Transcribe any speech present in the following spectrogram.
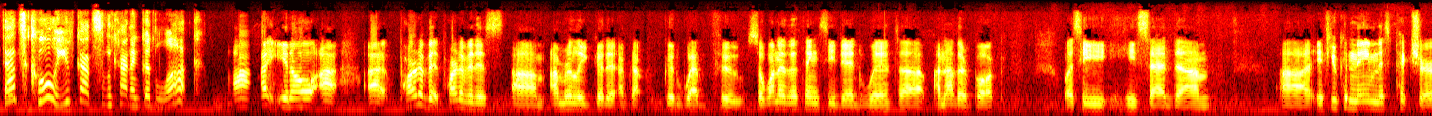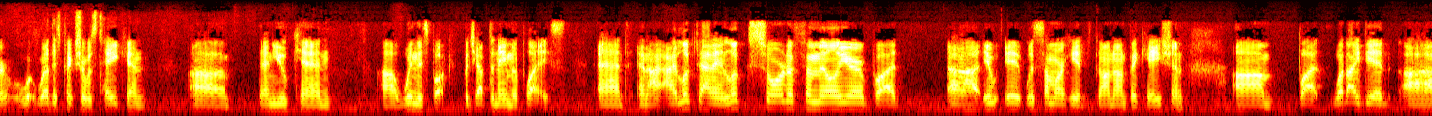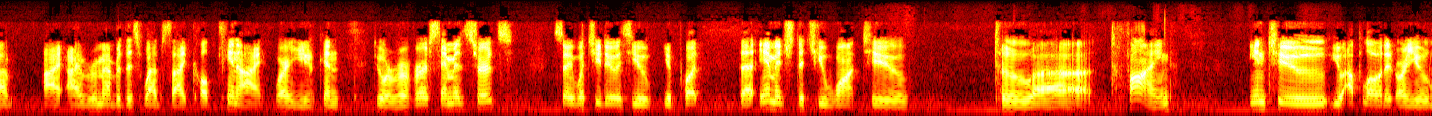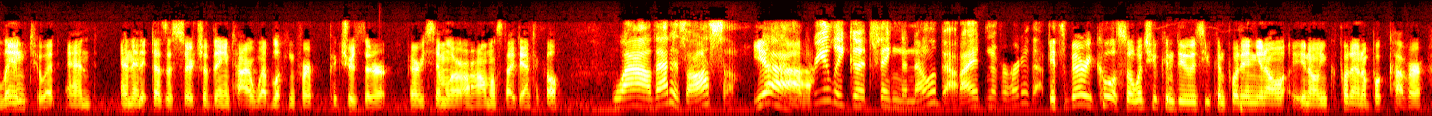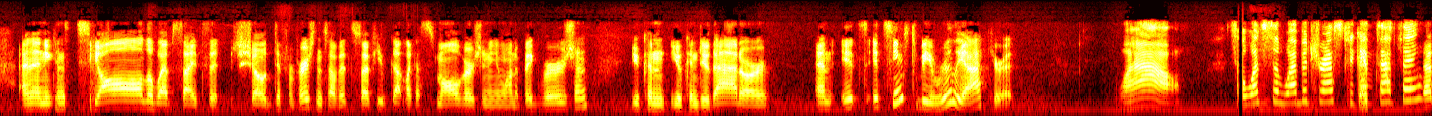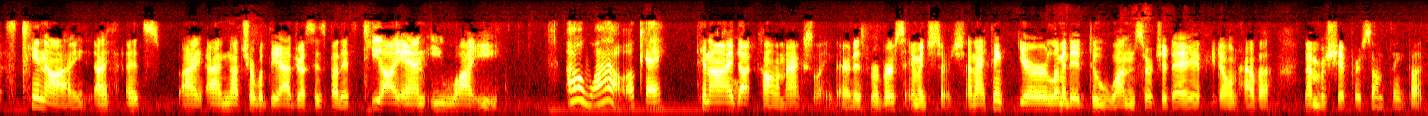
That's cool. You've got some kind of good luck. I, you know, uh, uh, part of it, part of it is um, I'm really good at. I've got good web foo. So one of the things he did with uh, another book was he he said, um, uh, if you can name this picture wh- where this picture was taken, uh, then you can uh, win this book. But you have to name the place. And and I, I looked at it. It looked sort of familiar, but uh, it, it was somewhere he had gone on vacation. Um, but what I did, uh, I, I remember this website called TinEye, where you can do a reverse image search. So what you do is you, you put the image that you want to to uh, to find into you upload it or you link to it, and and then it does a search of the entire web looking for pictures that are very similar or almost identical. Wow, that is awesome. Yeah, Really good thing to know about. I had never heard of that. it's very cool. So what you can do is you can put in, you know, you know, you can put in a book cover, and then you can see all the websites that show different versions of it. So if you've got like a small version and you want a big version, you can you can do that. Or and it's it seems to be really accurate. Wow. So what's the web address to get that thing? That's TinEye. I, it's I, I'm not sure what the address is, but it's T I N E Y E. Oh, wow. Okay. TinEye.com actually. There it is. Reverse image search, and I think you're limited to one search a day if you don't have a membership or something. But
